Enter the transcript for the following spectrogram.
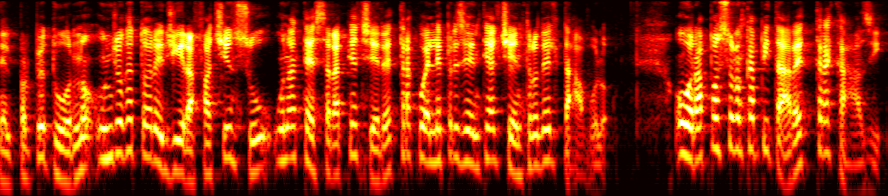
Nel proprio turno, un giocatore gira faccia in su una tessera a piacere tra quelle presenti al centro del tavolo. Ora possono capitare tre casi.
